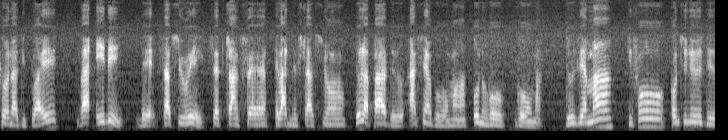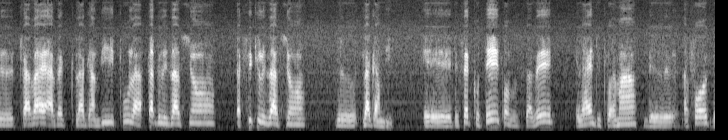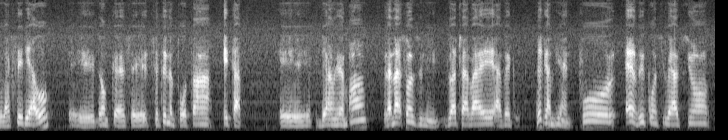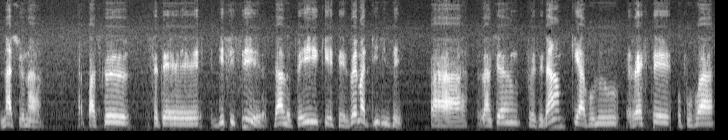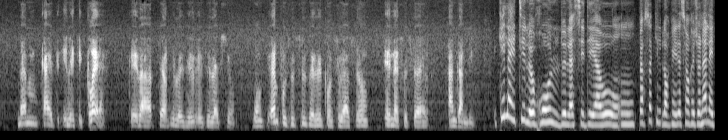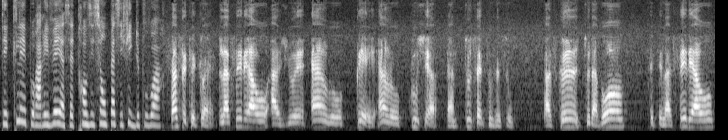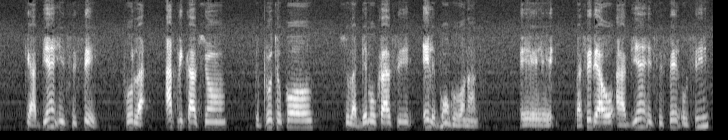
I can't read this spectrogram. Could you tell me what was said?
qu'on a déployé va aider de s'assurer ce transfert de l'administration de la part de l'ancien gouvernement au nouveau gouvernement. Deuxièmement, il faut continuer de travailler avec la Gambie pour la stabilisation, la sécurisation de la Gambie. Et de ce côté, comme vous savez, il y a un déploiement de la force de la CDAO. Et donc, euh, c'est une importante étape. Et dernièrement, la Nations Unies doit travailler avec le Gambien pour une réconciliation nationale. Parce que c'était difficile dans le pays qui était vraiment divisé par l'ancien président qui a voulu rester au pouvoir même quand il était clair qu'il a perdu les, élections. Donc un processus de réconciliation est nécessaire en Gambie. Quel a été le rôle de la CDAO On perçoit que l'organisation régionale a été clé pour arriver à cette transition pacifique de pouvoir. Ça, c'était clair. La CDAO a joué un rôle clé, un rôle crucial dans tout ce processus. Parce que, tout d'abord, c'était la CDAO qui a bien insisté pour l'application du protocole sur la démocratie et le bon gouvernance. Et la CDAO a bien insisté aussi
